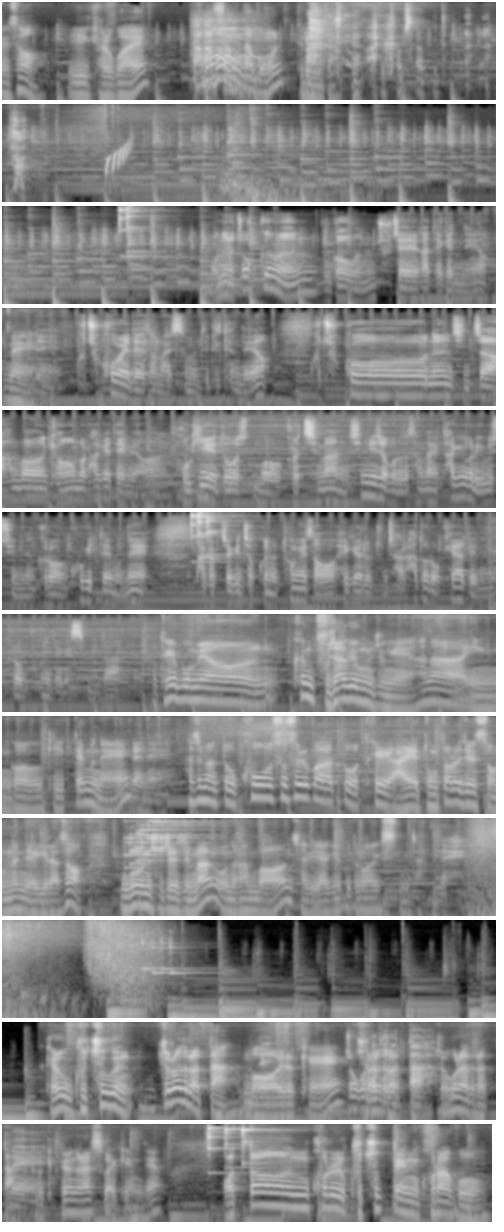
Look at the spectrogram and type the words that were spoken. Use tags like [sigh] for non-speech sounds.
그래서 이 결과에 따봉 따봉을 드립니다. 네, [laughs] 아 감사합니다. 오늘은 조금은 무거운 주제가 되겠네요. 네. 네, 구축코에 대해서 말씀을 드릴 텐데요. 구축코는 진짜 한번 경험을 하게 되면 보기에도 뭐 그렇지만 심리적으로도 상당히 타격을 입을 수 있는 그런 코기 때문에 다각적인 접근을 통해서 해결을 좀 잘 하도록 해야 되는 그런 부분이 되겠습니다. 어떻게 보면 큰 부작용 중에 하나인 거기 때문에 네네. 하지만 또 코 수술과 또 어떻게 아예 동떨어질 수 없는 얘기라서 무거운 주제지만 오늘 한번 잘 이야기해 보도록 하겠습니다. 네. 결국 구축은 줄어들었다. 뭐 네. 이렇게 쪼그라들었다. 줄어들었다, 쪼그라들었다. 네. 그렇게 표현을 할 수가 있겠는데요. 어떤 코를 구축된 코라고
